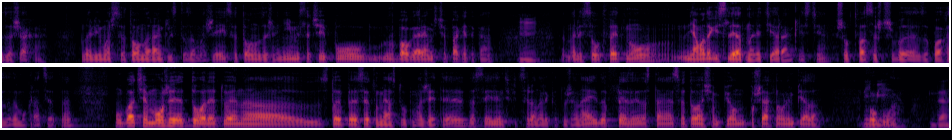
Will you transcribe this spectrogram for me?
за шаха. Нали, имаш световна ранглиста за мъже и световна за жени. Мисля, че и по, в България мисля, че пак е така. М. Нали, съответно, няма да ги следят нали, тия ранглисти, защото това също ще бъде заплаха за демокрацията. Обаче може това, дето е на 150-то място от мъжете, да се идентифицира нали, като жена и да влезе и да стане световен шампион по шах на Олимпиада. Колко е? Да.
